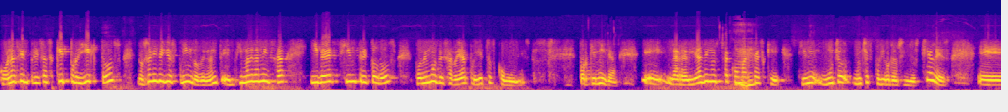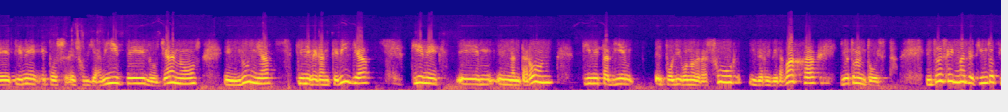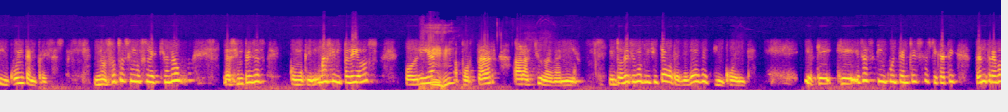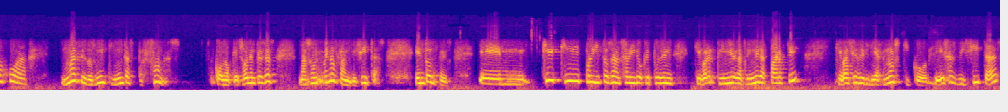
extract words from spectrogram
con las empresas qué proyectos nos han ido ellos poniendo delante, encima de la mesa y ver si entre todos podemos desarrollar proyectos comunes. Porque mira, eh, la realidad de nuestra comarca es que tiene muchos muchos polígonos industriales. Eh, tiene pues su Villavide, Los Llanos, en Luña, tiene Verantevilla, tiene eh, en Lantarón, tiene también el polígono de la Sur y de Ribera Baja y otro en Toesta. Entonces hay más de 150 empresas. Nosotros hemos seleccionado las empresas como que más empleos podrían aportar a la ciudadanía. Entonces hemos visitado alrededor de 50. Y que, que esas 50 empresas, fíjate, dan trabajo a más de 2.500 personas con lo que son empresas más o menos grandecitas. Entonces, eh, ¿qué, proyectos han salido que pueden, que va, la primera parte, que va a ser el diagnóstico de esas visitas,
